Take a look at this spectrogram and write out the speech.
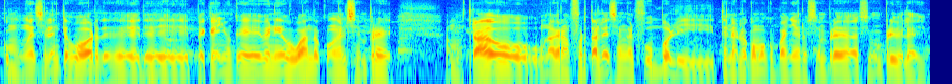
Como un excelente jugador, desde, pequeño que he venido jugando con él siempre ha mostrado una gran fortaleza en el fútbol y tenerlo como compañero siempre ha sido un privilegio.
